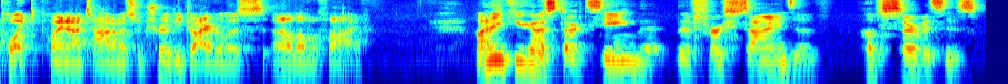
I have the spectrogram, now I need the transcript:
point to point autonomous or truly driverless uh, level five? I think you're going to start seeing the, the first signs of, of services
